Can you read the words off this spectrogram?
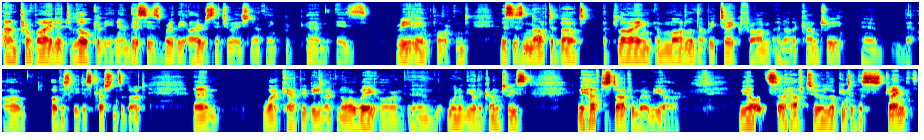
and provided locally. And this is where the Irish situation, I think, um, is really important. This is not about applying a model that we take from another country. Uh, there are obviously discussions about um, why can't we be like Norway or um, one of the other countries. We have to start from where we are. We also have to look into the strength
